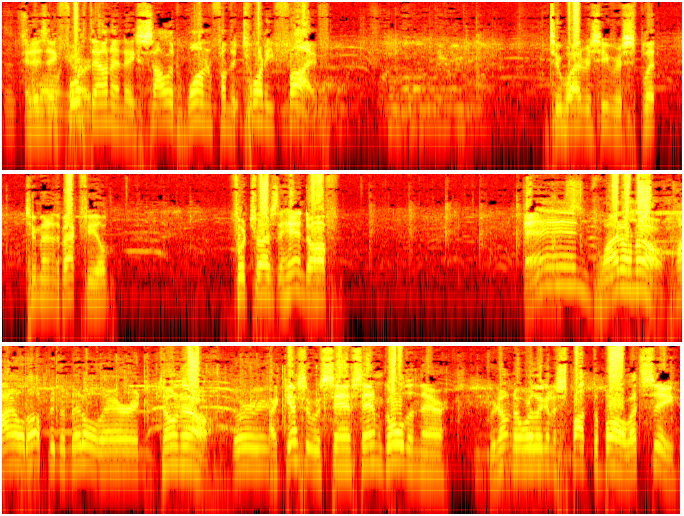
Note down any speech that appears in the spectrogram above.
It's It a is a fourth yard. down and a solid one from the 25. Two wide receivers split, two men in the backfield. Foot tries the handoff. And well, I don't know. Piled up in the middle there, and Don't know. I guess it was Sam Sam Golden there. We don't know where they're going to spot the ball. Let's see.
